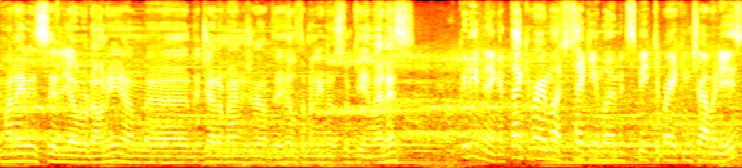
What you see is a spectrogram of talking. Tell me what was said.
my name is Ilio Rodoni. I'm uh, the general manager of the Hilton Molino Stucky in Venice. Good evening, and thank you very much for taking a moment to speak to Breaking Travel News.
